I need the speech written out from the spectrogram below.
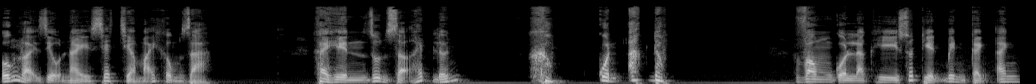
uống loại rượu này sẽ trẻ mãi không già. Khải Hiền run sợ hét lớn. Không, quân ác độc. Vòng của Lạc Hy xuất hiện bên cạnh anh,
